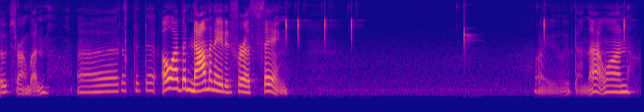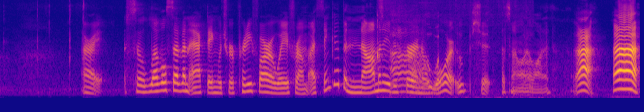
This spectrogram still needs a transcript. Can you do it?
Oops, wrong button. Uh, da, da, da. Oh, I've been nominated for a thing. We've done that one. Alright, so level 7 acting, which we're pretty far away from. I think I've been nominated for an award. Oops, shit. That's not what I wanted. Ah! Ah!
